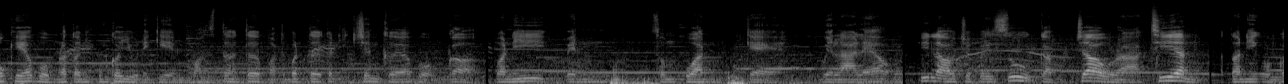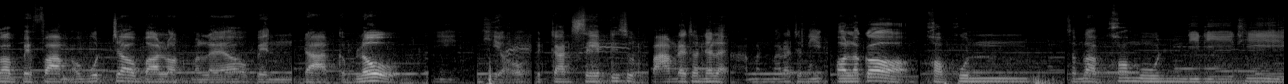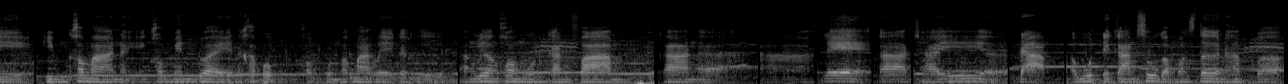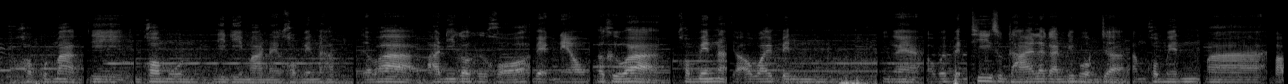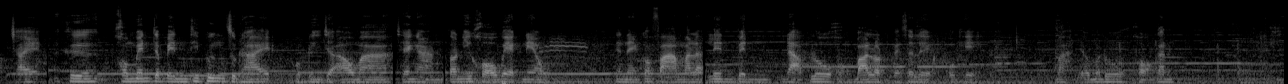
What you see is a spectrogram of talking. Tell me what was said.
โอเคครับผม แล้วตอนนี้คุณก็อยู่ในเกม Monster Hunter Portable Hunter กันอีกเช่นเคยครับผมก็วันนี้เป็นสมควรแก่เวลาแล้ว ที่เราจะไปสู้กับเจ้าราเทียน ตอนนี้ผมก็ไปฟาร์มอาวุธเจ้าบาลอดมาแล้ว เป็นดาบกับโล่นี่เขียวเป็นการเซฟที่สุดฟาร์มได้เท่านี้แหละ มันมาได้เท่านี้อ๋อแล้วก็ขอบคุณ สำหรับข้อมูลดีๆ ที่พิมพ์เข้ามาในคอมเมนต์ด้วยนะครับผมขอบคุณมากๆเลยก็คือ ทั้งเรื่องข้อมูลการฟาร์ม การหาแร่การใช้ดาบอาวุธในการสู้กับมอนสเตอร์นะครับ ก็ขอบคุณมากที่ข้อมูลดีๆ มาในคอมเมนต์นะครับ แต่ว่าอันนี้ก็คือขอแบกแนวก็คือว่าคอมเมนต์จะเอาไว้เป็น ยังไงอะเอาไปเป็นที่สุดท้ายแล้วกันที่ผมจะนำคอมเมนต์มาปรับใช้ คือคอมเมนต์จะเป็นที่พึ่งสุดท้าย ผมถึงจะเอามาใช้งาน ตอนนี้ขอแหวกแนวไหนๆก็ฟาร์มมาล้วเล่นเป็นดาบโลของบาลอดไปซะเลยโอเคมาเดี๋ยวมาดูของกัน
